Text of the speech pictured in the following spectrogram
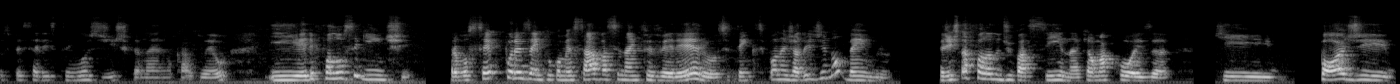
especialista em logística, né, no caso eu, e ele falou o seguinte: para você, por exemplo, começar a vacinar em fevereiro, você tem que se planejar desde novembro. A gente está falando de vacina, que é uma coisa que pode,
